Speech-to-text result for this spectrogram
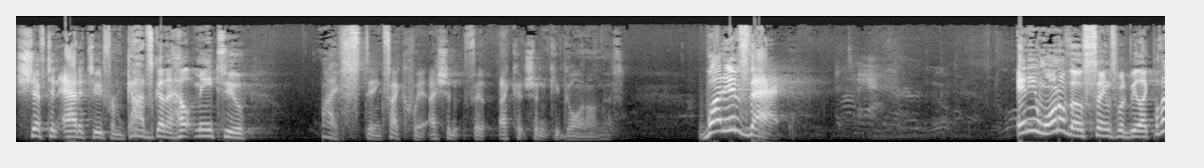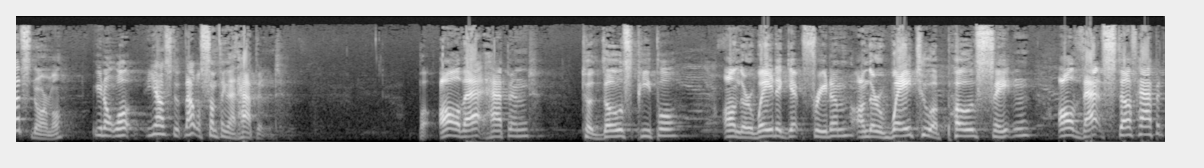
shift in attitude from God's going to help me to life stinks. I quit. I shouldn't, I shouldn't keep going on this. What is that? Any one of those things would be like, well, that's normal. You know, well, yes, that was something that happened. But all that happened to those people on their way to get freedom, on their way to oppose Satan. All that stuff happened.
